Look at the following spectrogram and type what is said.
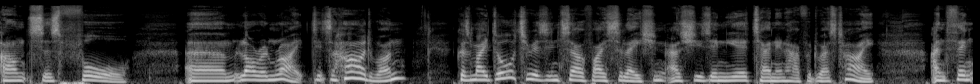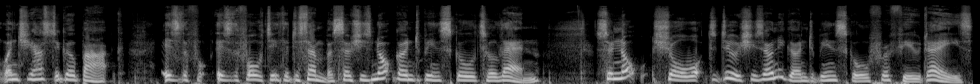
answers for. Um, Lauren Wright, it's a hard one because my daughter is in self isolation as she's in year 10 in Haverfordwest High and think when she has to go back is the is the 14th of December. So she's not going to be in school till then. So not sure what to do. She's only going to be in school for a few days.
